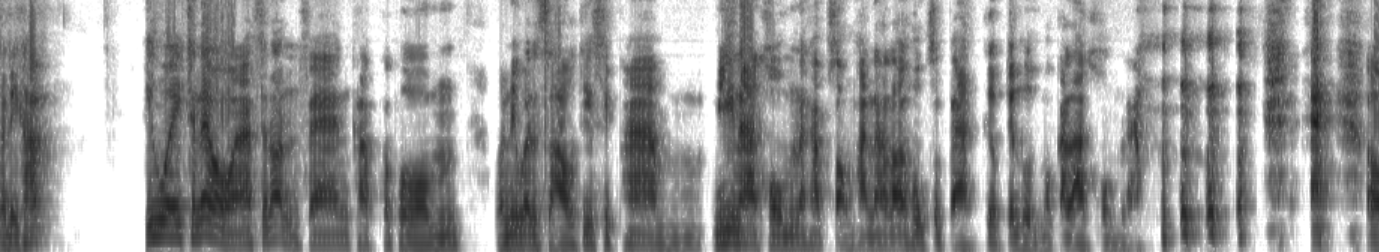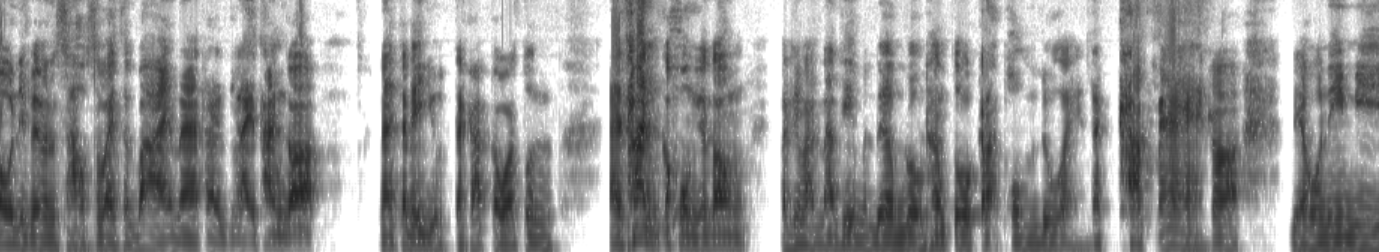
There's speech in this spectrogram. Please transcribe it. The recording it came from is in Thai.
สวัสดีครับที่หวยชาแนลอาร์เซนอลแฟนคลับครับผม วันนี้วันเสาร์ที่ 15 มีนาคมนะครับ 2568 เกือบจะหลุดมกราคมแล้วโอ้วันนี้เป็นวันเสาร์สบายๆนะหลายหลายท่านก็น่าจะได้หยุดนะครับ แต่ว่าตนหลายท่านก็คงจะต้องปฏิบัติหน้าที่เหมือนเดิมรวมทั้งตัวกระผมด้วยนะครับแหมก็เดี๋ยววันนี้มี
